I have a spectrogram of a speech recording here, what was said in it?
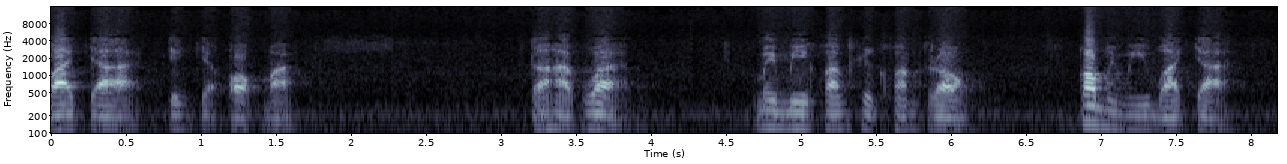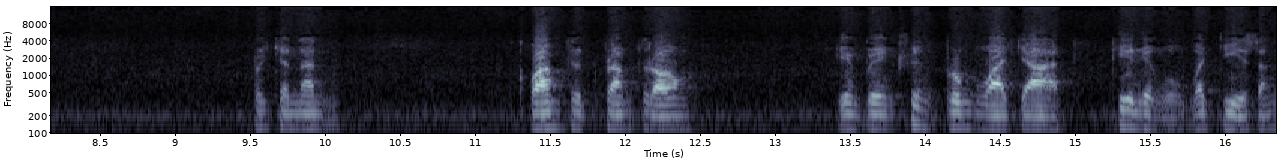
วาจาจึงจะออกมาถ้าหากว่า ไม่มีความตึกความตรอง ก็ไม่มีวาจา เพราะฉะนั้น ความตึกตรำตรองจึงเป็นเครื่องปรุงวาจาที่เรียกว่าวจีสัง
